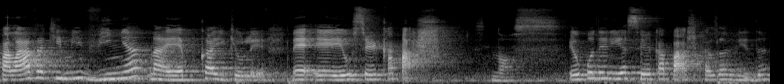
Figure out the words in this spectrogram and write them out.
palavra que me vinha na época e que eu le, né, é eu ser capacho. Nossa. Eu poderia ser capacho por causa da vida,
